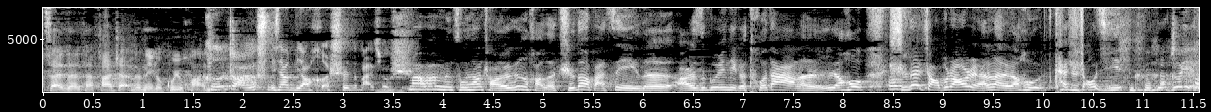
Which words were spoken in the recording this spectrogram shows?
在在在发展的那个规划。可能找一个属相比较合适的吧，就是妈妈们总想找一个更好的，直到把自己的儿子闺女给拖大了，然后实在找不着人了，然后开始着急。我哥也是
